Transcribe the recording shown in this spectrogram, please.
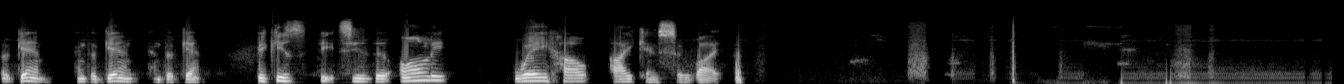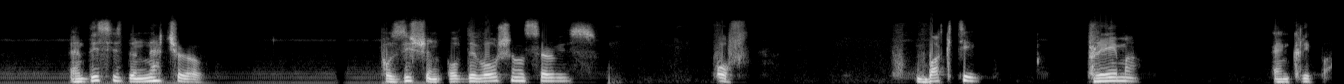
again, and again, and again, because this is the only way how I can survive. And this is the natural position of devotional service, of bhakti, prema, and kripa.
